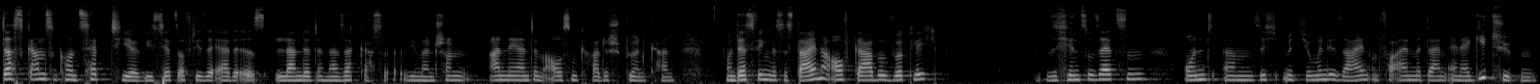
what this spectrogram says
das ganze Konzept hier, wie es jetzt auf dieser Erde ist, landet in der Sackgasse, wie man schon annähernd im Außen gerade spüren kann. Und deswegen ist es deine Aufgabe, wirklich sich hinzusetzen und ähm, sich mit Human Design und vor allem mit deinem Energietypen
